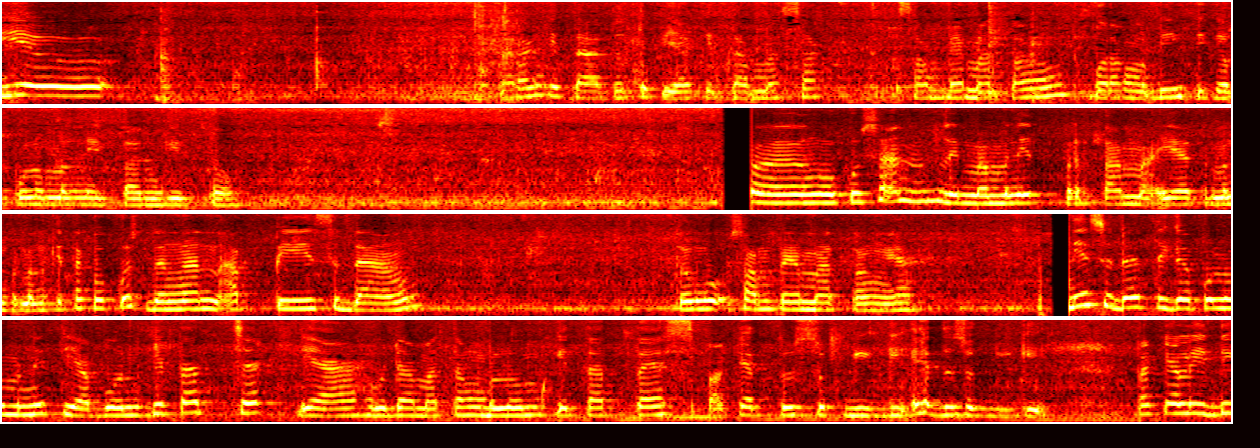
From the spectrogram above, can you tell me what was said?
Yuk sekarang kita tutup ya kita masak sampai matang kurang lebih 30 menitan gitu. Pengukusan 5 menit pertama ya teman-teman. Kita kukus dengan api sedang. Tunggu sampai matang ya ini sudah 30 menit ya bun. Kita cek ya udah matang belum? Kita tes pakai tusuk gigi eh tusuk gigi. Pakai lidi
